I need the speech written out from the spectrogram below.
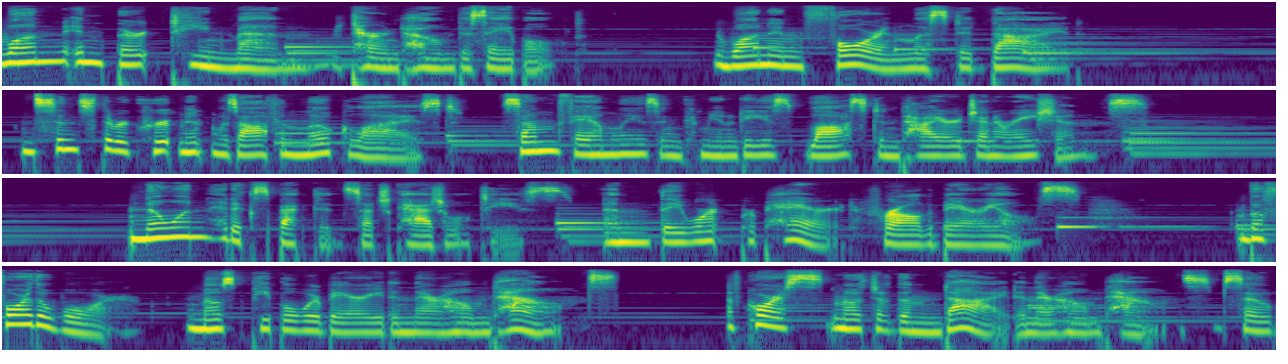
One in 13 men returned home disabled. One in four enlisted died. And since the recruitment was often localized, some families and communities lost entire generations. No one had expected such casualties, and they weren't prepared for all the burials. Before the war, most people were buried in their hometowns. Of course, most of them died in their hometowns, so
